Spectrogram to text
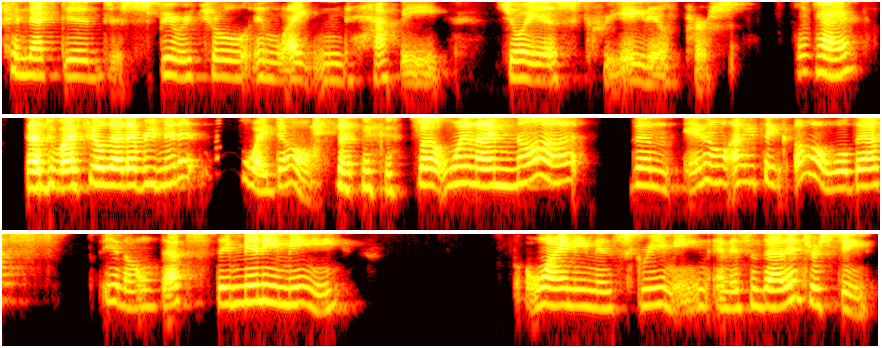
connected, spiritual, enlightened, happy, joyous, creative person. Okay. Now, do I feel that every minute? No, I don't. But but when I'm not, then you know, I think, oh, well, that's you know, that's the mini me whining and screaming, and isn't that interesting?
